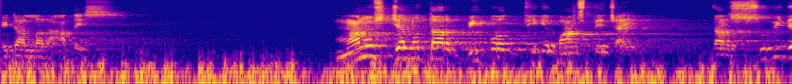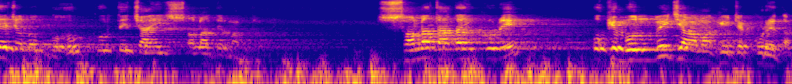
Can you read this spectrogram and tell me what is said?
এটা আল্লাহর আদেশ। মানুষ যেন তার বিপদ থেকে বাঁচতে চায়, তার সুবিধা যেন ভোগ করতে চায় সলাতের মাধ্যমে। সলাত আদায় করে ওকে বলবে যে আমাকে এটা করে দাও।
